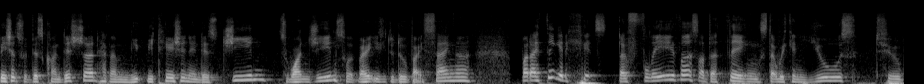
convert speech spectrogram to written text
patients with this condition have a mu mutation in this gene. It's one gene, so very easy to do by Sanger. But I think it hits the flavors of the things that we can use to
